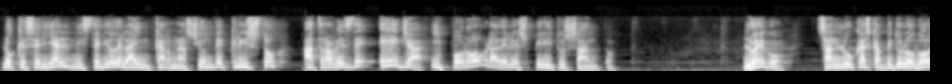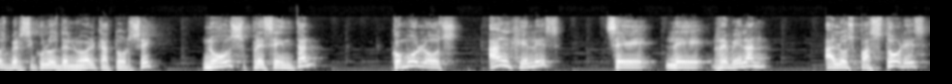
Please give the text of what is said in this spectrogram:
lo que sería el misterio de la encarnación de Cristo a través de ella y por obra del Espíritu Santo. Luego, San Lucas capítulo 2, versículos del 9 al 14, nos presentan cómo los ángeles se le revelan a los pastores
